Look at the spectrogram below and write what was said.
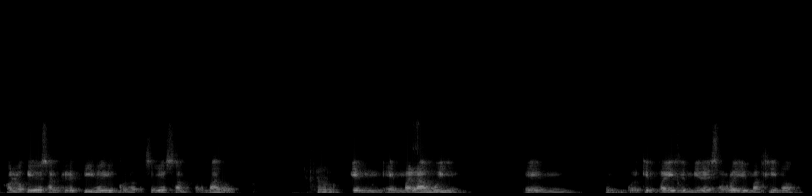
con lo que ellos han crecido y con lo que ellos han formado. En, Malawi, en, cualquier país en vía de desarrollo, imagino,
